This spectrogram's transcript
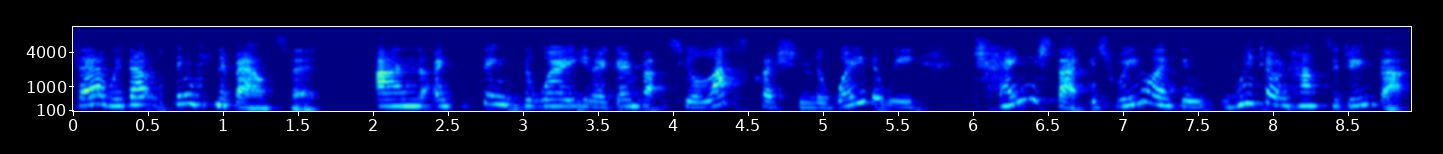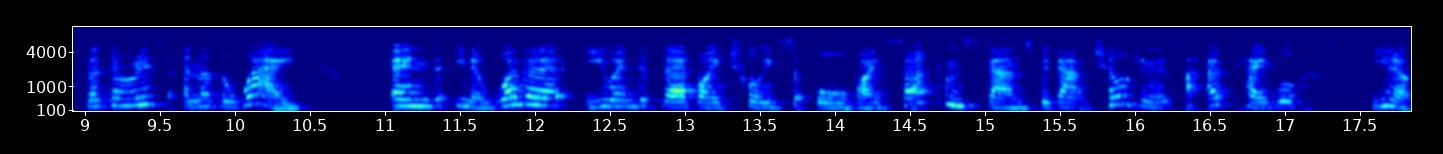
there without thinking about it. And i think the way you know going back to your last question the way that we change that is realizing we don't have to do that that there is another way. And you know whether you end up there by choice or by circumstance without children it's like okay well you know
